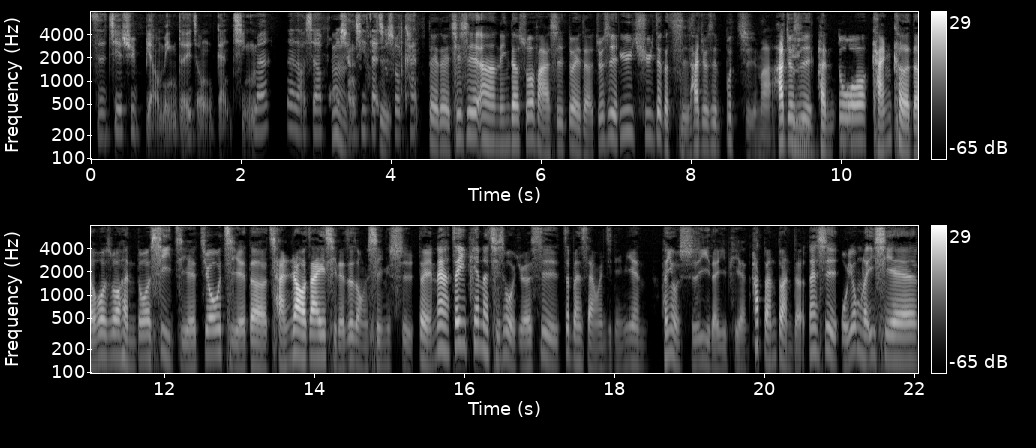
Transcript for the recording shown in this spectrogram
直接去表明的一种感情吗？那老师要详细再说说看。嗯、对对，其实嗯、呃，您的说法是对的，就是迂曲这个词，它就是不直嘛，它就是很多坎坷的，或者说很多细节纠结的缠绕在一起的这种心事。对，那这一篇呢，其实我觉得是这本散文集里面。很有诗意的一篇，它短短的，但是我用了一些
